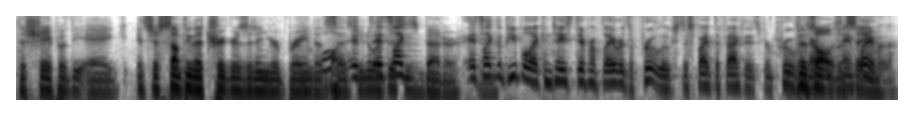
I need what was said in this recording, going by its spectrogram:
the shape of the egg. It's just something that triggers it in your brain that Well, says, it- you know what, this like- is better. It's like the people that can taste different flavors of Froot Loops, despite the fact that it's been proven It's they're all the same, flavor.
